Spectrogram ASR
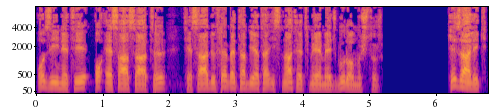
o zineti, o esasatı, tesadüfe ve tabiata isnat etmeye mecbur olmuştur. Kezalik,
